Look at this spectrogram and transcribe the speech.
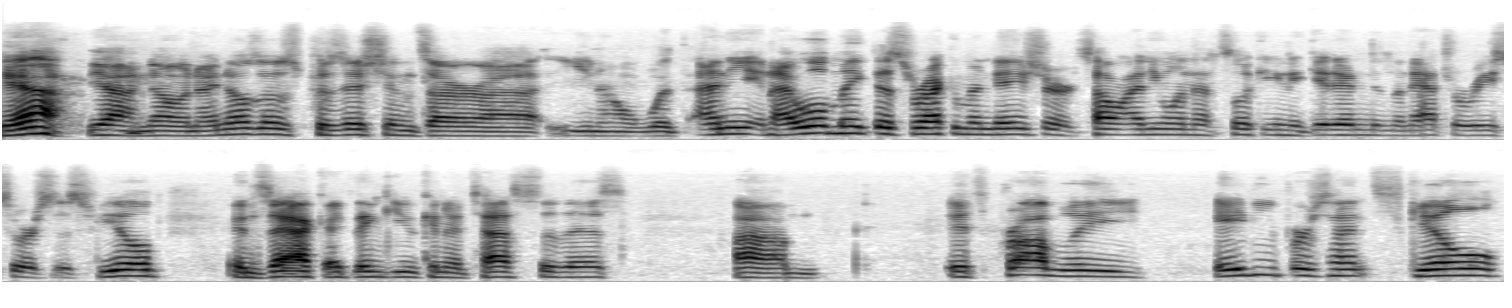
Yeah, yeah, no, and I know those positions are, uh, you know, with any, and I will make this recommendation or tell anyone that's looking to get into the natural resources field. And Zach, I think you can attest to this. Um, it's probably eighty percent skill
